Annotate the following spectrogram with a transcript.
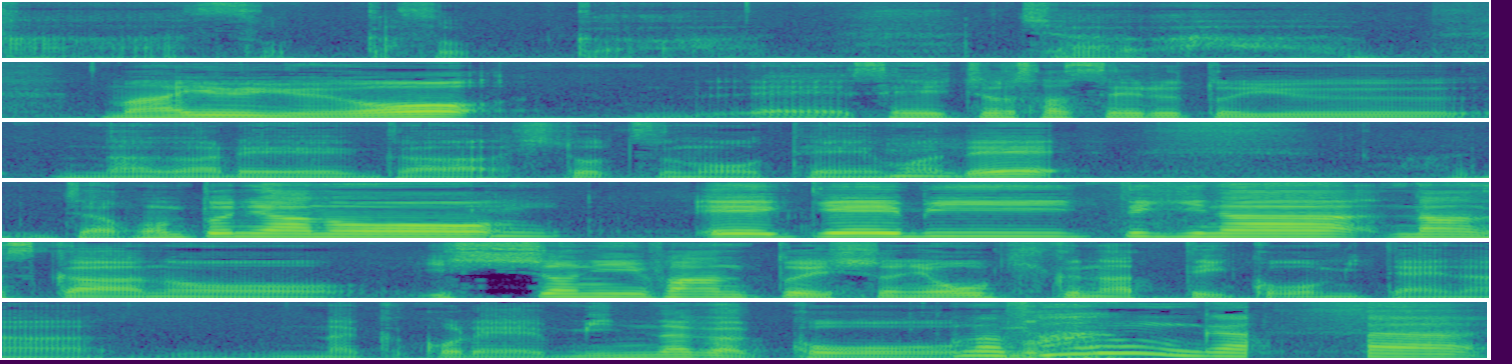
ああ、そっかそっか。じゃあ、まゆゆを、えー成長させるという流れが一つのテーマで、じゃあ本当にあの、はい AKB 的な、なんすか、あの、一緒にファンと一緒に大きくなっていこうみたいな、なんかこれ、みんながこう、まあ、フのァンがあ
